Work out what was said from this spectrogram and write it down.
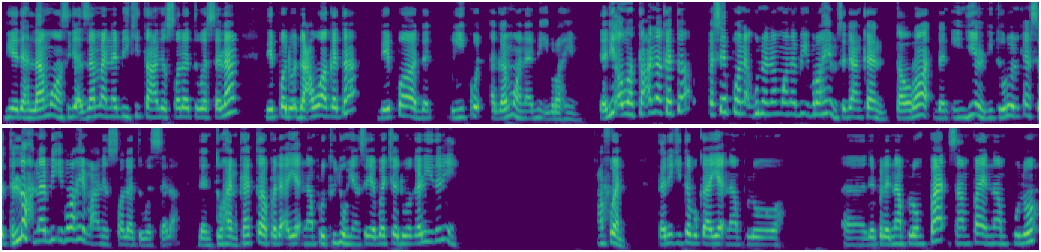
Dia dah lama sejak zaman Nabi kita AS. Mereka duk dakwa kata, mereka pengikut agama Nabi Ibrahim. Jadi Allah Ta'ala kata, Pasal apa nak guna nama Nabi Ibrahim sedangkan Taurat dan Injil diturunkan setelah Nabi Ibrahim AS. Dan Tuhan kata pada ayat 67 yang saya baca dua kali tadi. Afwan. Tadi kita buka ayat 60 uh, daripada 64 sampai 69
